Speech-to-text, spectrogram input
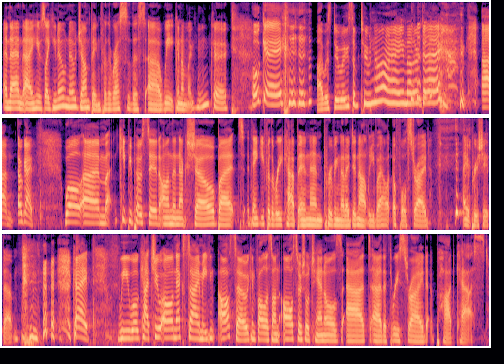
and then uh, he was like, you know, no jumping for the rest of this uh, week, and I'm like, okay. okay. I was doing some two nine the other day. um, okay. Well, um, keep you posted on the next show, but thank you for the recap and then proving that I did not leave out a full stride. I appreciate that. okay. We will catch you all next time. You can also you can follow us on all social channels at uh, the Three Stride Podcast.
